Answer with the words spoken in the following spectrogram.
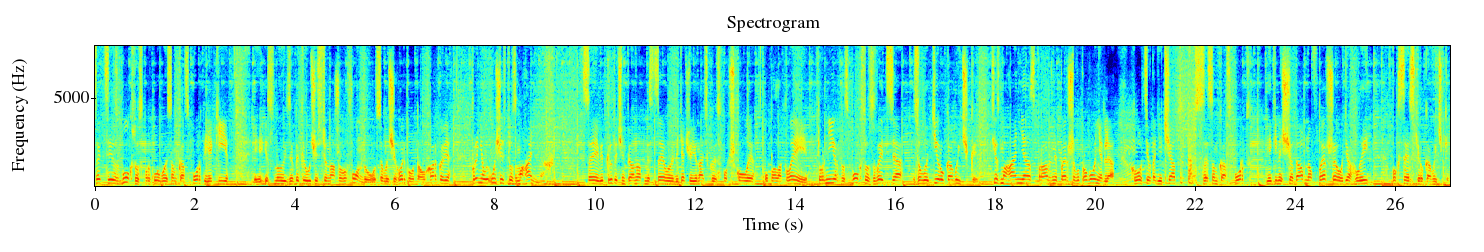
Хлопці з боксу спортклубу СМК Спорт, які е, існують завдяки участю нашого фонду у селищі Горького та у Харкові, прийняли участь у змаганнях. Це відкритий чемпіонат місцевої дитячо-юнацької спортшколи у Балаклеї. Турнір з боксу зветься Золоті рукавички. Ці змагання справжнє перше випробування для хлопців та дівчат з СМК Спорт, які нещодавно вперше одягли боксерські рукавички.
